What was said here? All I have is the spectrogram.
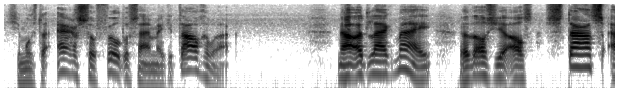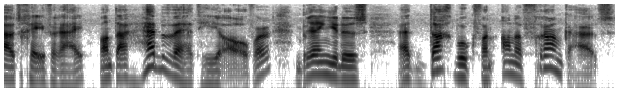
Dus je moest er erg zorgvuldig zijn met je taalgebruik. Nou, het lijkt mij dat als je als staatsuitgeverij, want daar hebben we het hier over, breng je dus het dagboek van Anne Frank uit.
